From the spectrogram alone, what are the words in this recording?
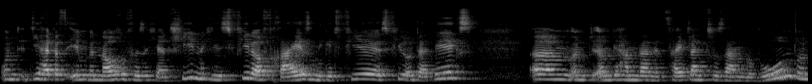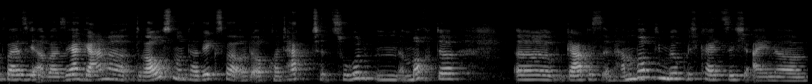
und die hat das eben genauso für sich entschieden. Die ist viel auf Reisen, die geht viel, ist viel unterwegs. Ähm, und wir haben dann eine Zeit lang zusammen gewohnt und weil sie aber sehr gerne draußen unterwegs war und auch Kontakt zu Hunden mochte, äh, gab es in Hamburg die Möglichkeit, sich eine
